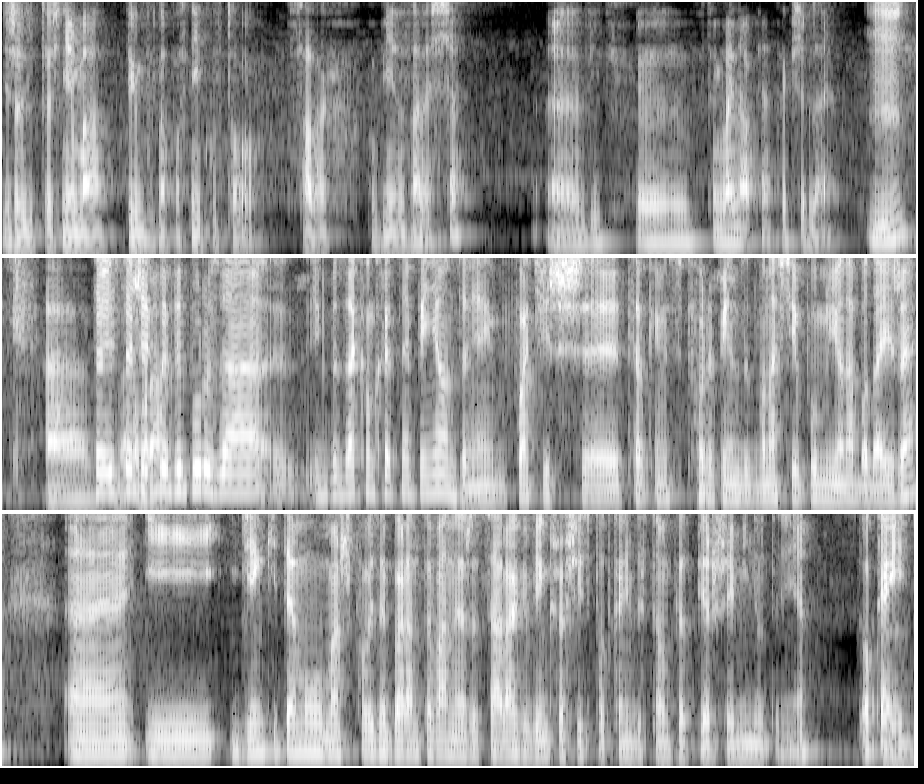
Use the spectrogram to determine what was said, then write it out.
jeżeli ktoś nie ma tych dwóch napastników, to Salah powinien znaleźć się e, w, ich, e, w tym line-upie, tak mi się wydaje. Mm. To jest no też dobra. jakby wybór za, jakby za konkretne pieniądze, nie? Jakby płacisz całkiem spore pieniądze, 12,5 miliona bodajże i, i dzięki temu masz powiedzmy gwarantowane, że Salah w większości spotkań wystąpi od pierwszej minuty, nie? Okej, Mm.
